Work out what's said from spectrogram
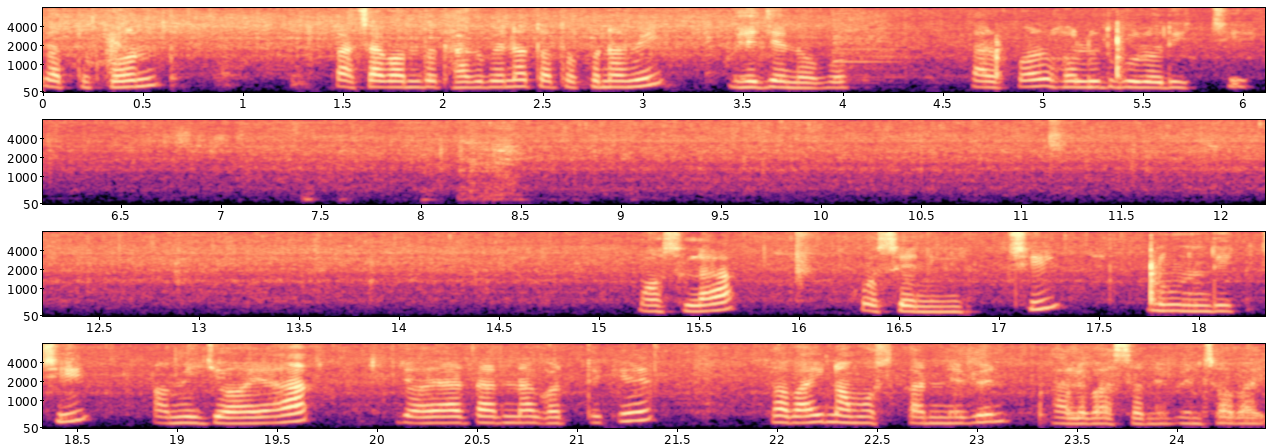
যতক্ষণ কাঁচা গন্ধ থাকবে না, ততক্ষণ আমি ভেজে নেব। তারপর হলুদ গুঁড়ো দিচ্ছি। মশলা কষে নিচ্ছি, নুন দিচ্ছি। আমি জয়া জয়া রান্নাঘর থেকে সবাই নমস্কার নেবেন, ভালোবাসা নেবেন সবাই।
